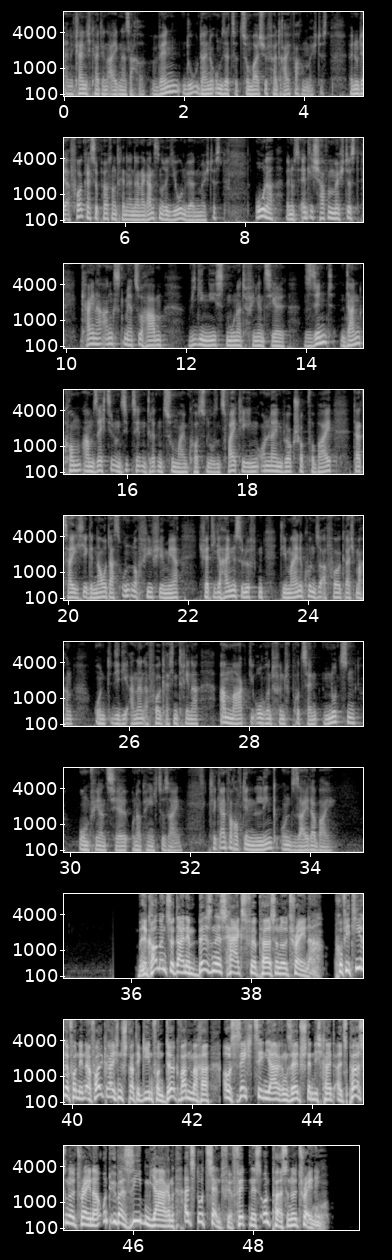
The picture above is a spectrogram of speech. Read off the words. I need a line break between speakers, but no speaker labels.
eine Kleinigkeit in eigener Sache. Wenn du deine Umsätze zum Beispiel verdreifachen möchtest, wenn du der erfolgreichste Personal Trainer in deiner ganzen Region werden möchtest oder wenn du es endlich schaffen möchtest, keine Angst mehr zu haben, wie die nächsten Monate finanziell sind, dann komm am 16. und 17.03. zu meinem kostenlosen zweitägigen Online-Workshop vorbei. Da zeige ich dir genau das und noch viel, viel mehr. Ich werde die Geheimnisse lüften, die meine Kunden so erfolgreich machen und die die anderen erfolgreichen Trainer am Markt, die oberen 5%, nutzen, um finanziell unabhängig zu sein. Klick einfach auf den Link und sei dabei.
Willkommen zu deinem Business Hacks für Personal Trainer. Profitiere von den erfolgreichen Strategien von Dirk Wannmacher aus 16 Jahren Selbstständigkeit als Personal Trainer und über sieben Jahren als Dozent für Fitness und Personal Training.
